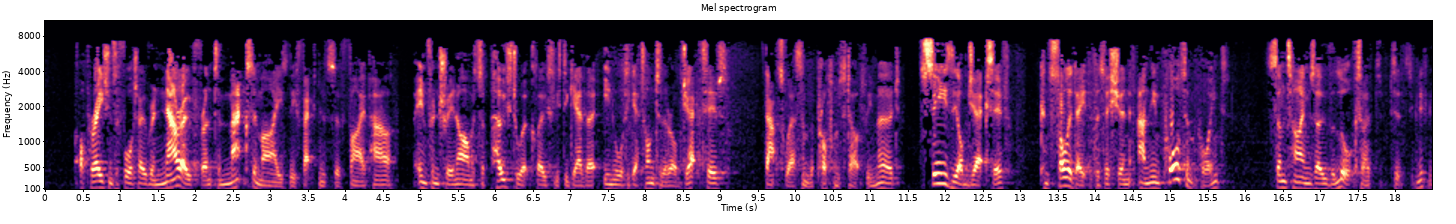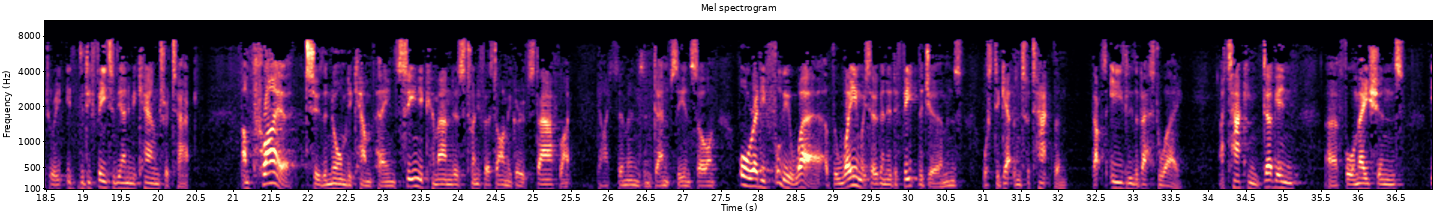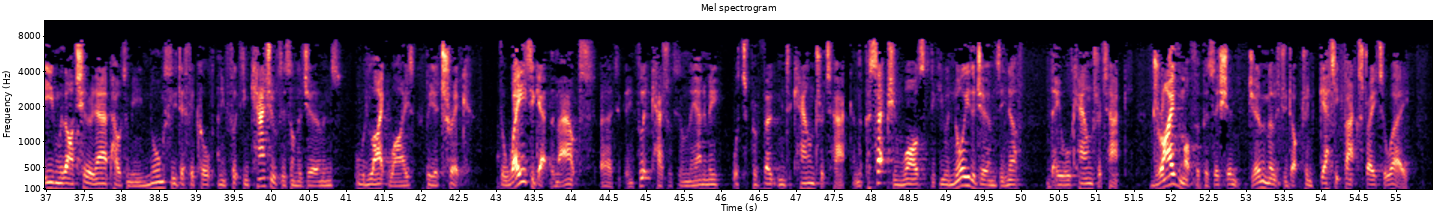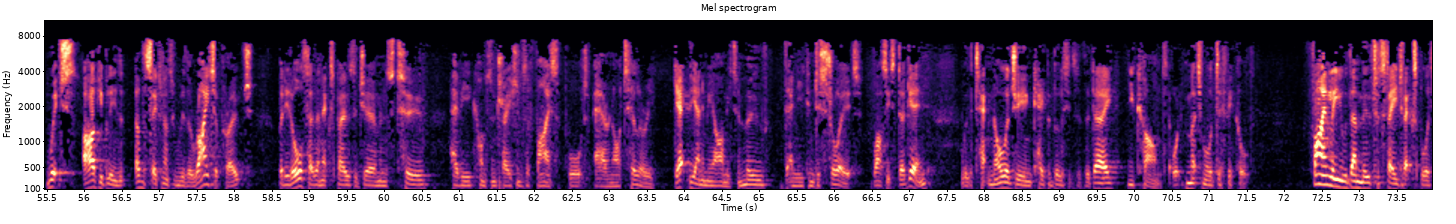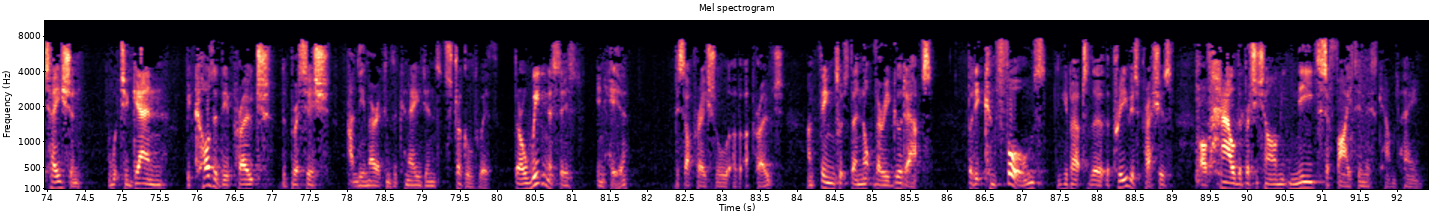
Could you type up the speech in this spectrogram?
Operations are fought over a narrow front to maximise the effectiveness of firepower. Infantry and armour are supposed to work closely together in order to get onto their objectives. That's where some of the problems start to emerge. Seize the objective, consolidate the position, and the important point, sometimes overlooked uh, to a significant degree, is the defeat of the enemy counterattack. And prior to the Normandy campaign, senior commanders, 21st Army Group staff like Guy Simonds and Dempsey and so on, already fully aware of the way in which they were going to defeat the Germans was to get them to attack them. That's easily the best way. Attacking dug-in uh, formations, even with artillery and air power, would be enormously difficult, and inflicting casualties on the Germans would likewise be a trick. The way to get them out, uh, to inflict casualties on the enemy, was to provoke them into counterattack. And the perception was that if you annoy the Germans enough, they will counterattack. Drive them off the position, German military doctrine, get it back straight away, which arguably in other circumstances would be the right approach, but it also then exposed the Germans to heavy concentrations of fire support, air and artillery. Get the enemy army to move, then you can destroy it. Whilst it's dug in, with the technology and capabilities of the day, you can't, or it's much more difficult. Finally, you would then move to a stage of exploitation, which again, because of the approach, the British and the Americans and Canadians struggled with. There are weaknesses in here, this operational uh, approach, and things which they're not very good at. But it conforms, thinking about to the, the previous pressures, of how the British Army needs to fight in this campaign.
